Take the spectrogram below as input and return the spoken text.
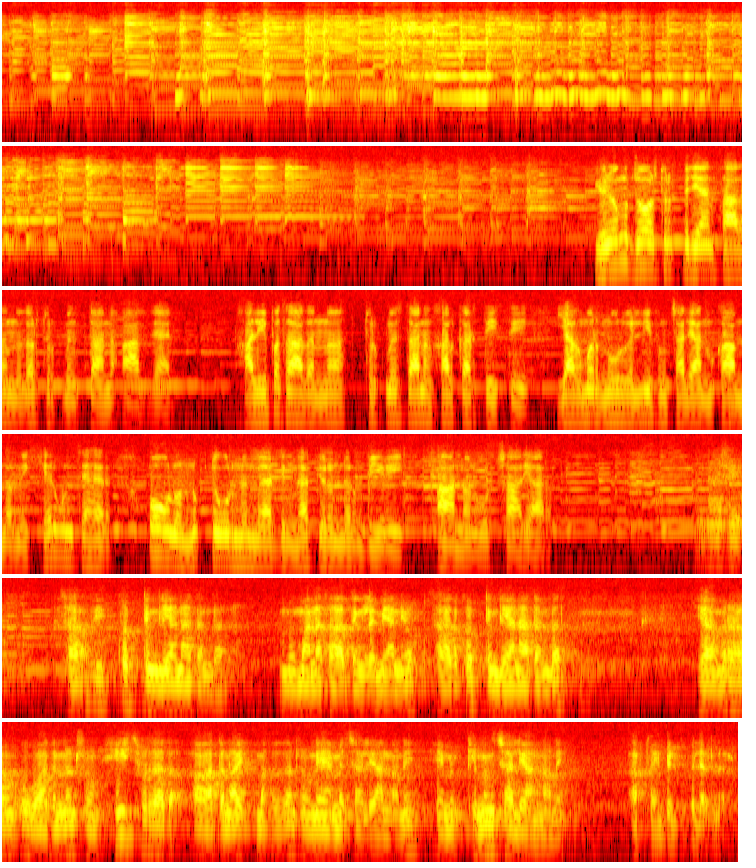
Ýüregiňi joşduryp bilýän sazandalar Türkmenistanda az däl. Halypa sazanda Türkmenistanyň halk artisti Ýagmyr Nurgeldiýewiň çalýan mukamlaryny her gün säher oglanlyk döwründen bäri diňläp ýörenleriň biri Annanur Çaryýarow. Ynha şu sazy köp diňleýän adamlar, umuman-a saz diňlemeýän ýok, sazy köp diňleýän adamlar Ýagmyr agaň owazyndan soň hiç bir zady adyny aýtmasyzdan soň näme çalýanyny hemem kimiň çalýanyny arkaýyn bilip bilerler.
